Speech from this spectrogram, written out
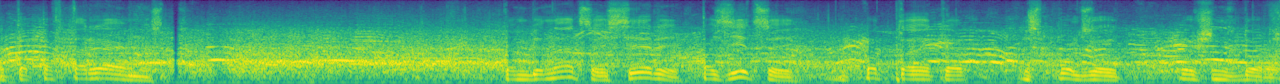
Это повторяемость комбинаций, серий, позиций. Котто это использует очень здорово.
